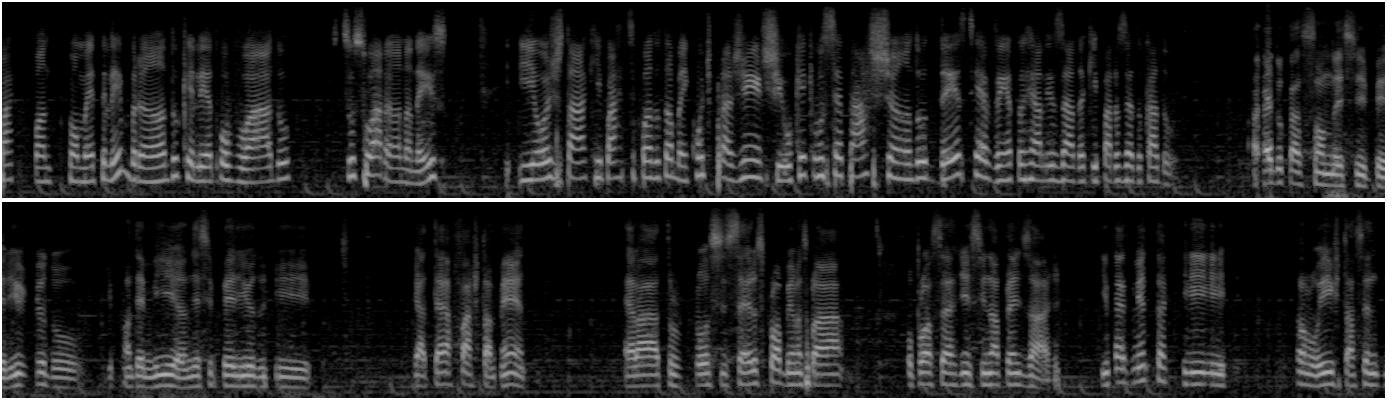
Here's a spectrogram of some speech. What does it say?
participando do momento, lembrando que ele é do povoado Sussuarana, não é isso? E hoje está aqui participando também. Conte pra gente o que, que você está achando desse evento realizado aqui para os educadores. A educação nesse período de pandemia, nesse período de, de até afastamento, ela trouxe sérios problemas para o processo de ensino-aprendizagem. E o evento aqui em São Luís está sendo,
